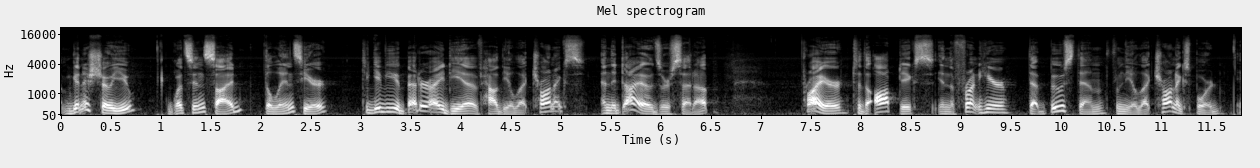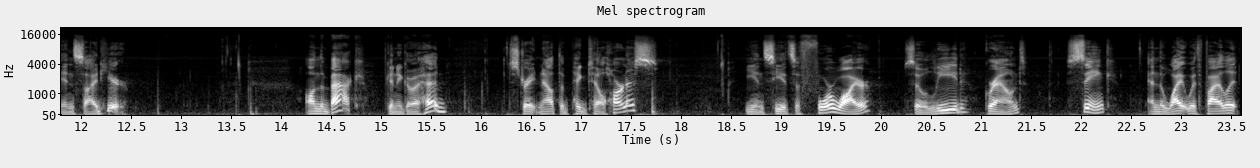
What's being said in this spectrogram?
I'm going to show you what's inside the lens here to give you a better idea of how the electronics and the diodes are set up prior to the optics in the front here that boost them from the electronics board inside here. On the back, to go ahead, straighten out the pigtail harness, you can see it's a four wire, so lead, ground, sync, and the white with violet,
